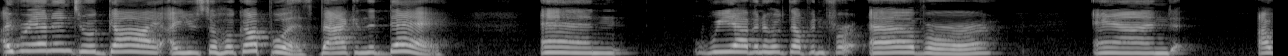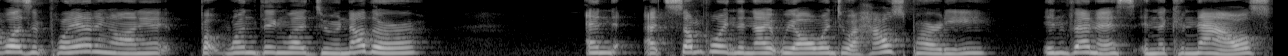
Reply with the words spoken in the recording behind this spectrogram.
I ran into a guy I used to hook up with back in the day. And we haven't hooked up in forever. And I wasn't planning on it, but one thing led to another. And at some point in the night, we all went to a house party in Venice in the canals,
